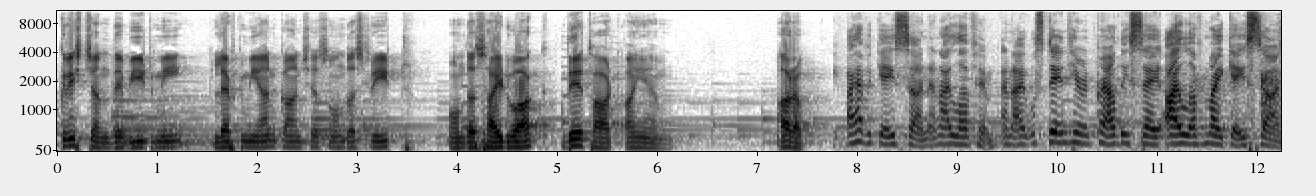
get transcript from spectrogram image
Christian, they beat me, left me unconscious on the street, on the sidewalk. They thought I am Arab. I have a gay son and I love him. And I will stand here and proudly say, I love my gay son.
